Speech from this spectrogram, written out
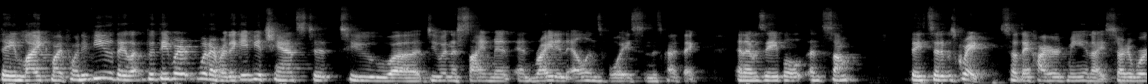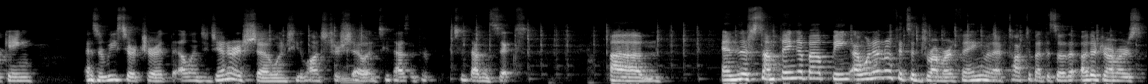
they like my point of view. They like, but they were whatever. They gave me a chance to to uh, do an assignment and write in Ellen's voice and this kind of thing. And I was able. And some they said it was great, so they hired me, and I started working as a researcher at the Ellen DeGeneres show when she launched her show in 2000, 2006. Um, and there's something about being, I want to know if it's a drummer thing, when I've talked about this, other, other drummers,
